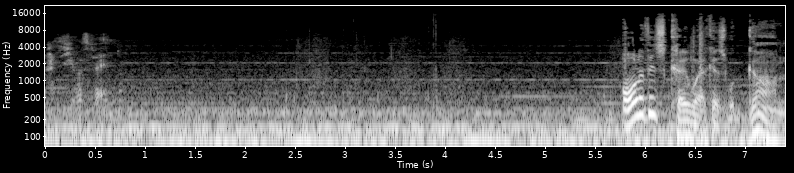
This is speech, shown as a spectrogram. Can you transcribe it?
Hat sich was verändert? All of his co workers were gone.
